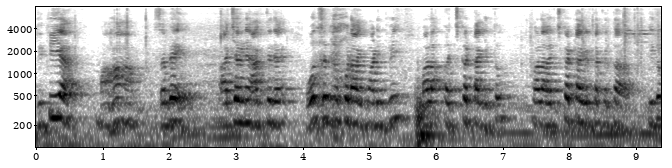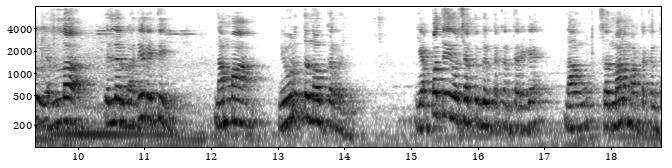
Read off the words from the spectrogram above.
ದ್ವಿತೀಯ ಮಹಾ ಸಭೆ ಆಚರಣೆ ಆಗ್ತಿದೆ. ಹೋದ ಸಲ ಕೂಡ ಮಾಡಿದ್ವಿ. ಭಾಳ ಅಚ್ಚುಕಟ್ಟಾಗಿತ್ತು. ಭಾಳ ಅಚ್ಚುಕಟ್ಟಾಗಿರ್ತಕ್ಕಂಥ ಇದು ಎಲ್ಲ ಎಲ್ಲರಿಗೂ ಅದೇ ರೀತಿ ನಮ್ಮ ನಿವೃತ್ತ ನೌಕರರಲ್ಲಿ ಎಪ್ಪತ್ತೈದು ವರ್ಷ ತುಂಬಿರ್ತಕ್ಕಂಥವರಿಗೆ ನಾವು ಸನ್ಮಾನ ಮಾಡ್ತಕ್ಕಂಥ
